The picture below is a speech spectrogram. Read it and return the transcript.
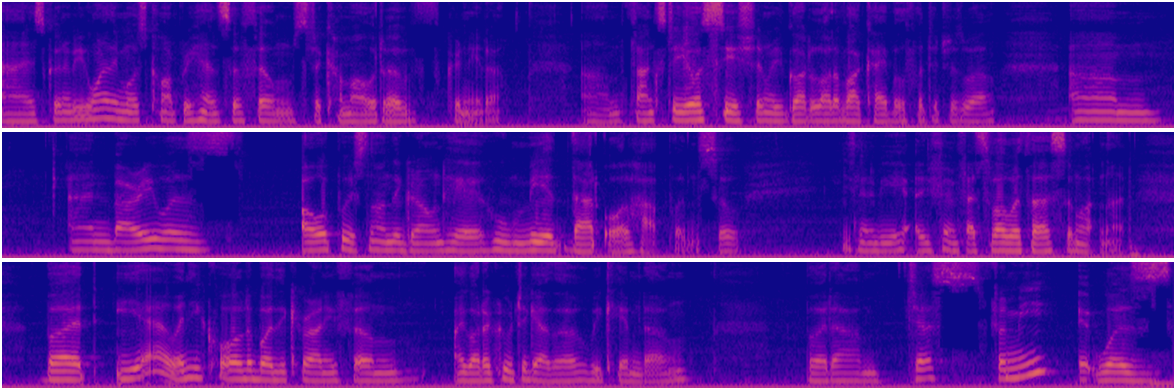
And it's going to be one of the most comprehensive films to come out of Grenada. Um, thanks to your station, we've got a lot of archival footage as well. Um, and Barry was our person on the ground here who made that all happen. So he's going to be at the film festival with us and whatnot. But yeah, when he called about the Kirani film, I got a crew together. We came down. But um, just for me, it was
